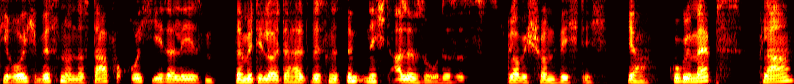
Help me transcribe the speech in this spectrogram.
die ruhig wissen und das darf auch ruhig jeder lesen. Damit die Leute halt wissen, es sind nicht alle so. Das ist, glaube ich, schon wichtig. Ja, Google Maps, klar,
